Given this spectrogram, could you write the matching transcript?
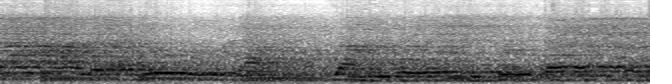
Hallelujah, dâng nguyện chúa về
